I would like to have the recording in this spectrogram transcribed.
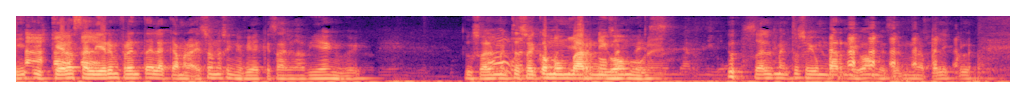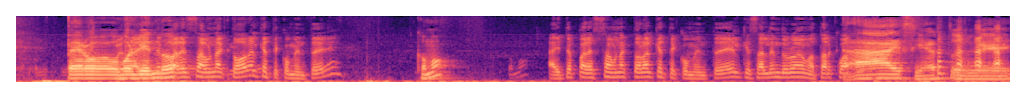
y, quiero salir enfrente de la cámara. Eso no significa que salga bien, güey. Usualmente ah, soy como un Barney Gómez. Usualmente soy un Barney Gómez en una película. Pero pues volviendo... Ahí te pareces a un actor al que te comenté? ¿Cómo? Ahí te pareces a un actor al que te comenté, el que sale en Duro de Matar Cuatro. Ah, es cierto, güey.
